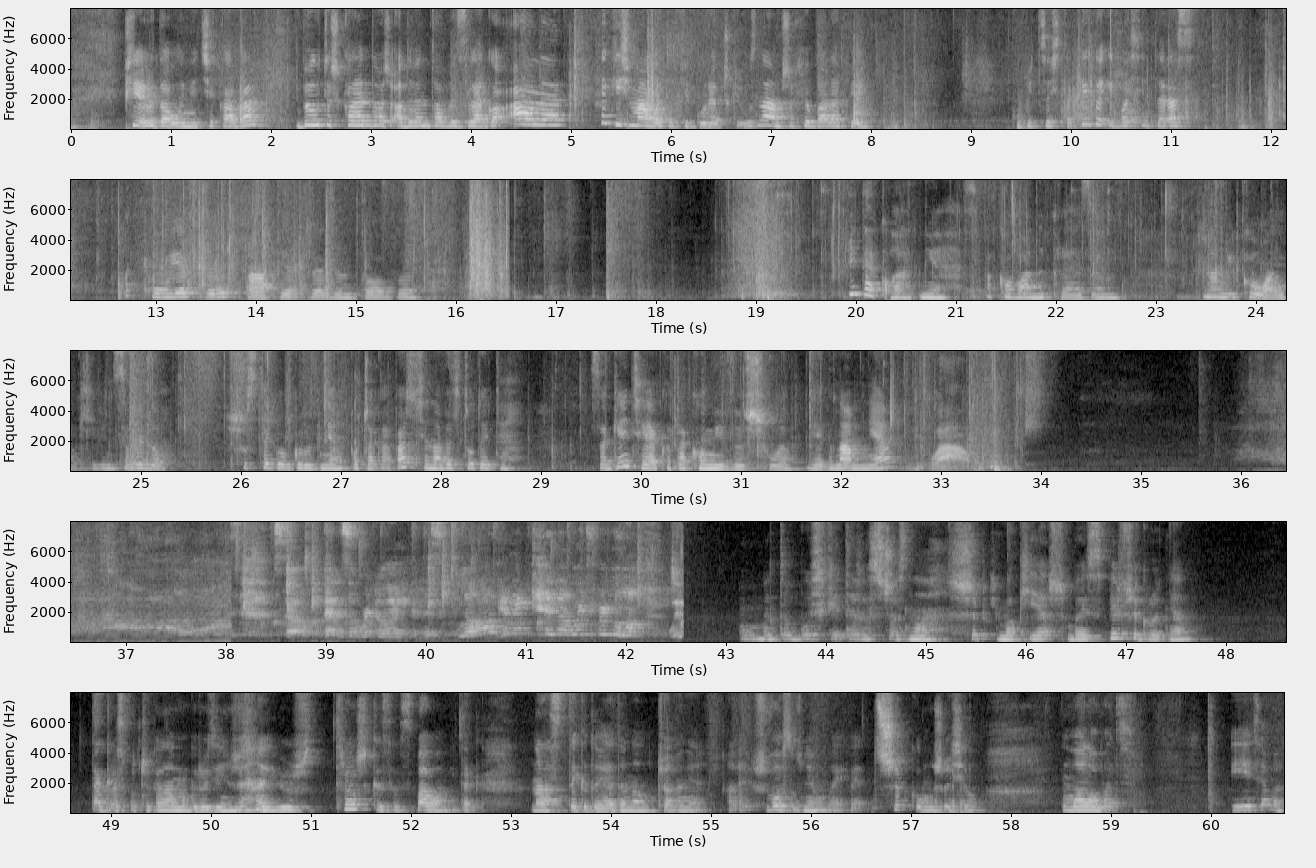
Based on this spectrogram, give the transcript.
pierdoły nieciekawe. Był też kalendarz adwentowy z Lego, ale jakieś małe te figureczki. Uznałam, że chyba lepiej kupić coś takiego i właśnie teraz pakuję w papier prezentowy. I tak ładnie spakowany prezent na Mikołajki, więc sobie do 6 grudnia poczeka. Patrzcie, nawet tutaj te zagięcia jako tako mi wyszły, jak na mnie. Wow. Wait to buźkie, teraz czas na szybki makijaż, bo jest 1 grudnia. Tak rozpoczekałam grudzień, że już troszkę zaspałam i tak na styk dojadę na uczelnię, ale już włosów nie umyję, więc szybko muszę się umalować i jedziemy.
